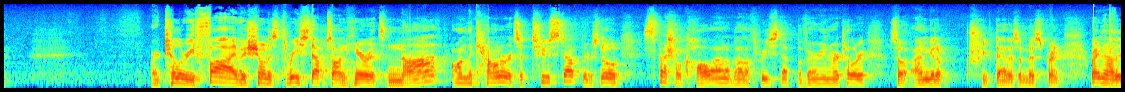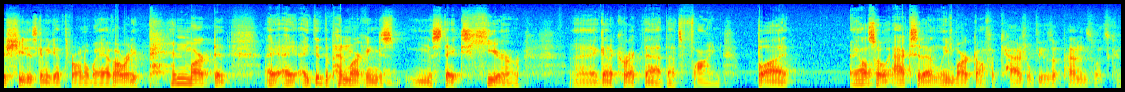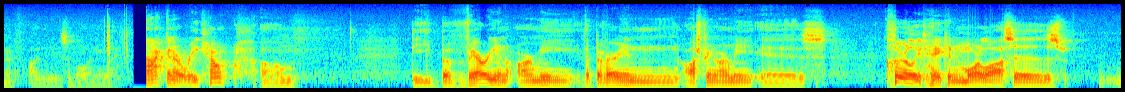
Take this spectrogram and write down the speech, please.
artillery 5 is shown as three steps on here. It's not on the counter, it's a two step. There's no special call out about a three step Bavarian artillery. So I'm going to treat that as a misprint. Right now, this sheet is going to get thrown away. I've already pen marked it. I, I, I did the pen markings mistakes here. I got to correct that. That's fine. But I also accidentally marked off a casualty as a pen, so it's kind of unusable anyway. Not going to recount. Um, the Bavarian army, the Bavarian Austrian army is clearly taken more losses,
